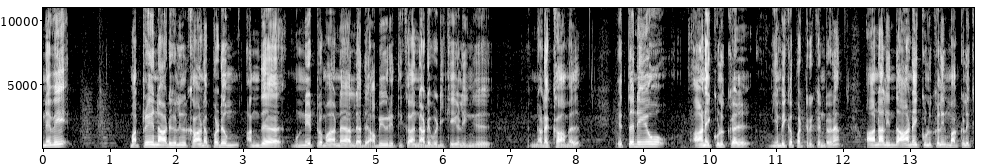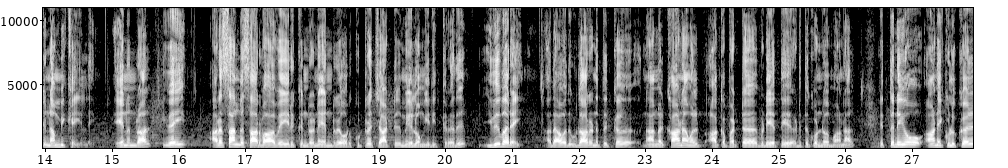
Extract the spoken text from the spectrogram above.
எனவே மற்றைய நாடுகளில் காணப்படும் அந்த முன்னேற்றமான அல்லது அபிவிருத்திக்கான நடவடிக்கைகள் இங்கு நடக்காமல் எத்தனையோ ஆணைக்குழுக்கள் நியமிக்கப்பட்டிருக்கின்றன. ஆனால் இந்த ஆணைக்குழுக்களில் மக்களுக்கு நம்பிக்கை இல்லை. ஏனென்றால் இவை அரசாங்க சார்பாகவே இருக்கின்றன என்ற ஒரு குற்றச்சாட்டு மேலோங்கி நிற்கிறது. இதுவரை அதாவது உதாரணத்திற்கு நாங்கள் காணாமல் ஆக்கப்பட்ட விடயத்தை எடுத்துக்கொண்டோமானால் எத்தனையோ ஆணைக்குழுக்கள்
